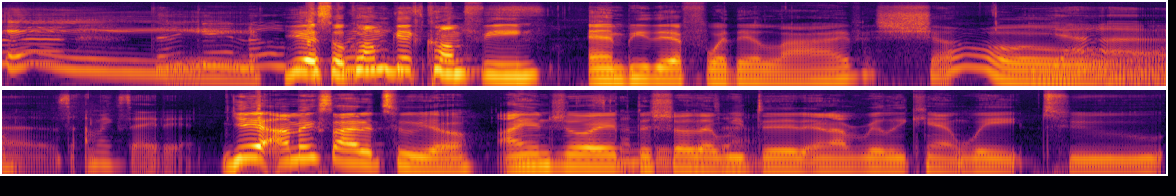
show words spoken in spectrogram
Taking over Yeah, so come get comfy and be there for their live show. Yes, I'm excited. Yeah, I'm excited too, yo. I enjoyed the show that we did, and I really can't wait to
